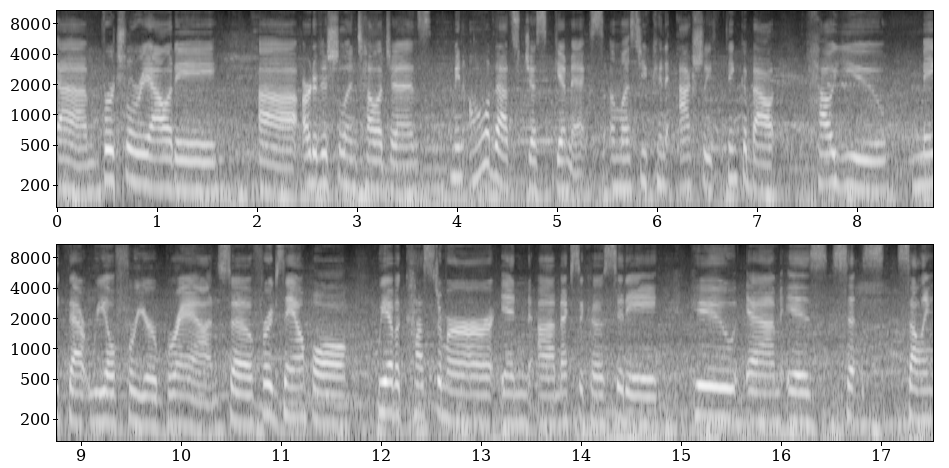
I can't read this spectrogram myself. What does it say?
um, virtual reality, uh, artificial intelligence. I mean, all of that's just gimmicks unless you can actually think about how you make that real for your brand. So, for example, we have a customer in uh, Mexico City who um, is selling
